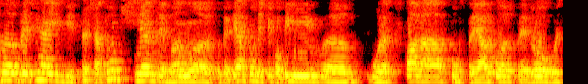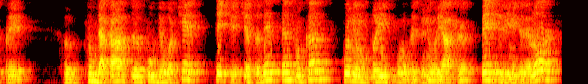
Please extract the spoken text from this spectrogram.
bă, presiunea există și atunci ne întrebăm stupefiați, nu de ce copiii uh, urăsc școala, fug spre alcool, spre droguri, spre uh, fug de acasă, fug de orice. De ce? Ce să vezi? Pentru că punem, părinții pun o presiune uriașă peste limitele lor,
